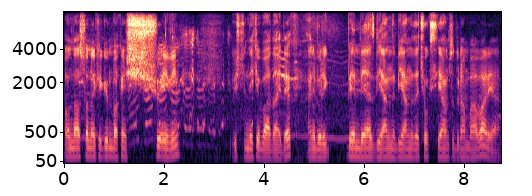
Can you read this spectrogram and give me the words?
Ondan sonraki gün bakın şu evin üstündeki bağdaydık. Hani böyle bembeyaz bir yanlı bir yanlı da çok siyahımsı duran bağ var ya.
